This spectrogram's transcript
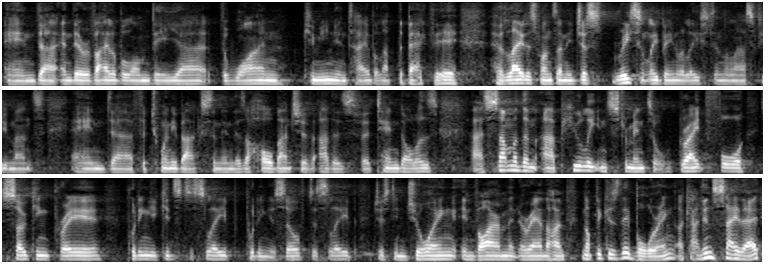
and uh, and they're available on the uh, the wine communion table up the back there. Her latest one's only just recently been released in the last few months, and uh, for twenty bucks, and then there's a whole bunch of others for ten dollars. Uh, some of them are purely instrumental, great for soaking prayer putting your kids to sleep, putting yourself to sleep, just enjoying environment around the home. Not because they're boring. Okay, I didn't say that.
